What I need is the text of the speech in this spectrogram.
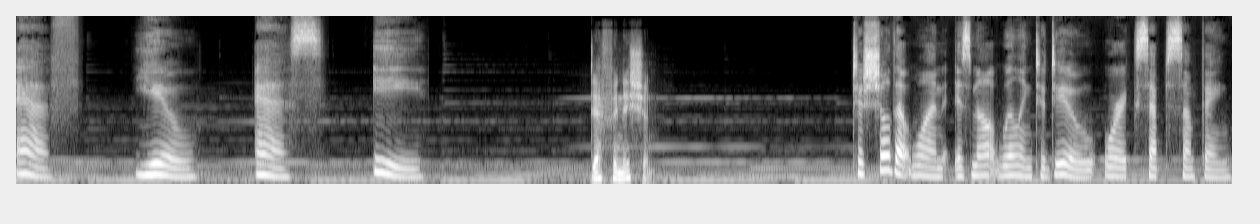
F U S E Definition To show that one is not willing to do or accept something.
